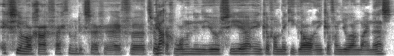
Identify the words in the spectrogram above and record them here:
ik zie hem wel graag vechten moet ik zeggen. Hij heeft twee ja. keer gewonnen in de UFC. Eén keer van Mickey Gall en één keer van Johan Maines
